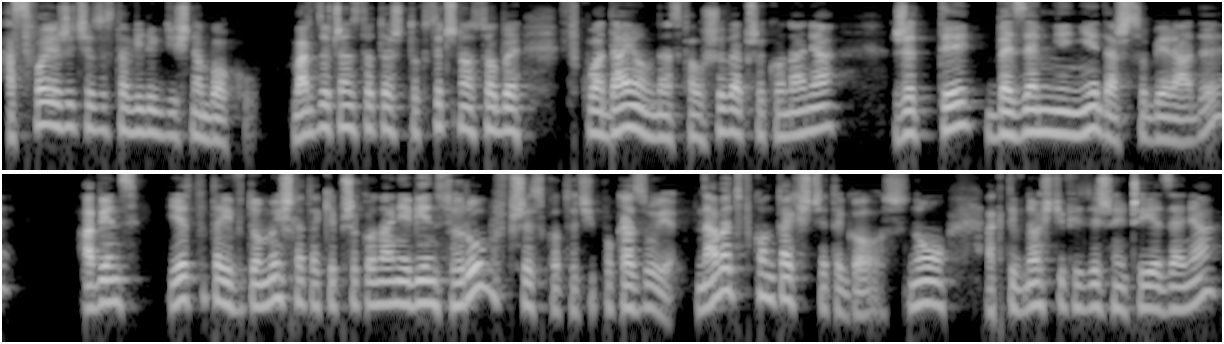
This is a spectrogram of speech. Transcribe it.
a swoje życie zostawili gdzieś na boku? Bardzo często też toksyczne osoby wkładają w nas fałszywe przekonania, że ty beze mnie nie dasz sobie rady, a więc jest tutaj w domyśle takie przekonanie, więc rób wszystko, co ci pokazuje. Nawet w kontekście tego snu, aktywności fizycznej czy jedzenia,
